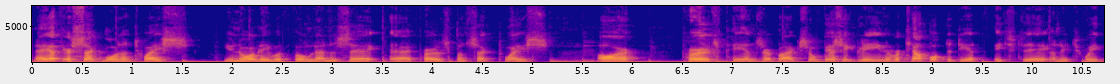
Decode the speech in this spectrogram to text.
Now, if you're sick more than twice, you normally would phone in and say, uh, Pearl's been sick twice, or Pearl's pains are back. So basically, they were kept up to date each day and each week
